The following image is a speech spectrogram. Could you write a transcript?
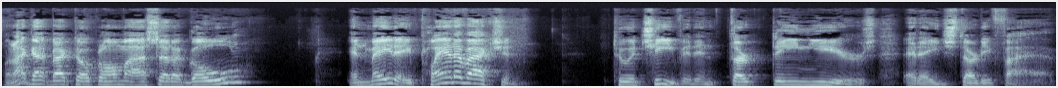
When I got back to Oklahoma, I set a goal and made a plan of action to achieve it in 13 years at age 35.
